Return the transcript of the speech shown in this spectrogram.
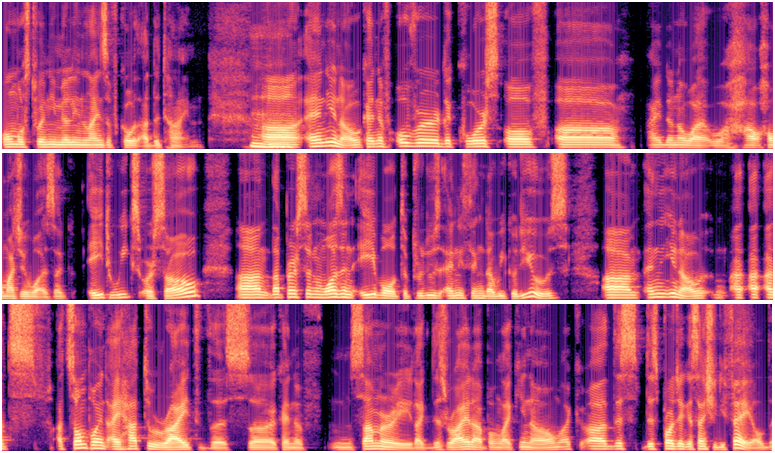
almost 20 million lines of code at the time. Mhm. uh, and you know kind of over the course of uh, i don't know what, how, how much it was like eight weeks or so um, that person wasn't able to produce anything that we could use. Um, and you know at, at, at some point i had to write this uh, kind of mm, summary like this write-up on like you know like uh, this this project essentially failed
